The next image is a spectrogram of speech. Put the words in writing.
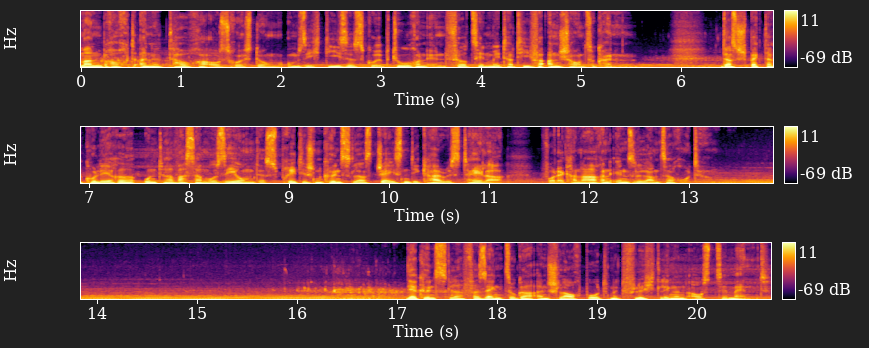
Man braucht eine Taucherausrüstung, um sich diese Skulpturen in 14 Meter Tiefe anschauen zu können. Das spektakuläre Unterwassermuseum des britischen Künstlers Jason D. Kyrus Taylor vor der Kanareninsel Lanzarote. Der Künstler versenkt sogar ein Schlauchboot mit Flüchtlingen aus Zement.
